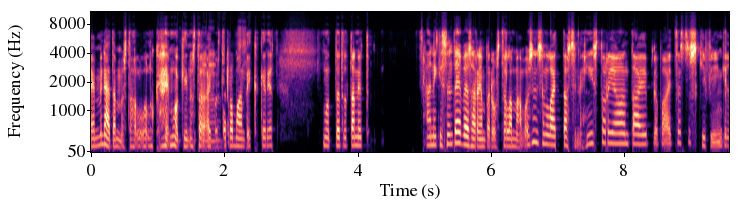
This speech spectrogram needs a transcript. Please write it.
En minä tämmöistä halua lukea, ei mua kiinnostaa mm. aikuisten romantiikkakirjat. Mutta tota, nyt ainakin sen TV-sarjan perusteella mä voisin sen laittaa sinne historiaan tai jopa itse asiassa Skifiinkin,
